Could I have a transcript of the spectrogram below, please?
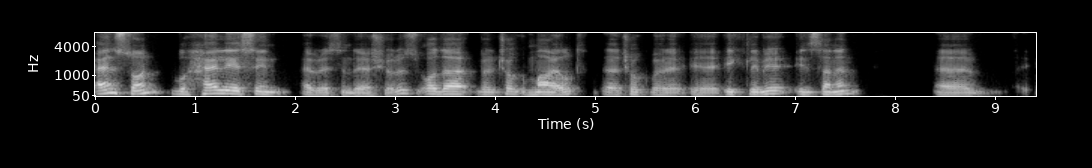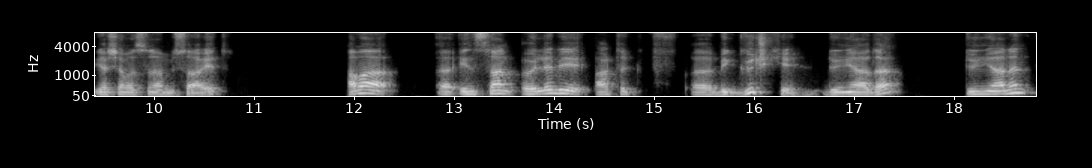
en son bu Helios'in evresinde yaşıyoruz. O da böyle çok mild, e, çok böyle e, iklimi insanın e, yaşamasına müsait. Ama insan öyle bir artık bir güç ki dünyada dünyanın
